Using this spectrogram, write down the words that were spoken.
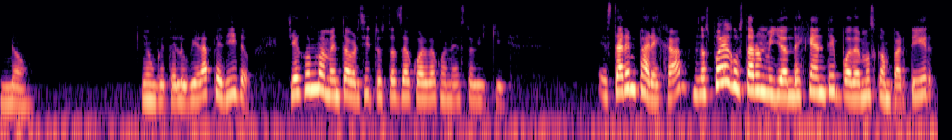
No. Y aunque te lo hubiera pedido, llega un momento, a ver si tú estás de acuerdo con esto, Vicky estar en pareja, nos puede gustar un millón de gente y podemos compartir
